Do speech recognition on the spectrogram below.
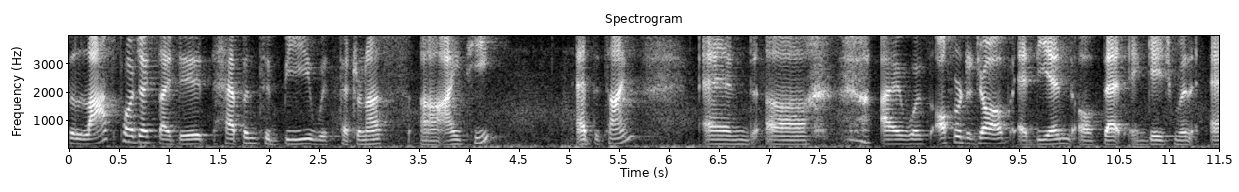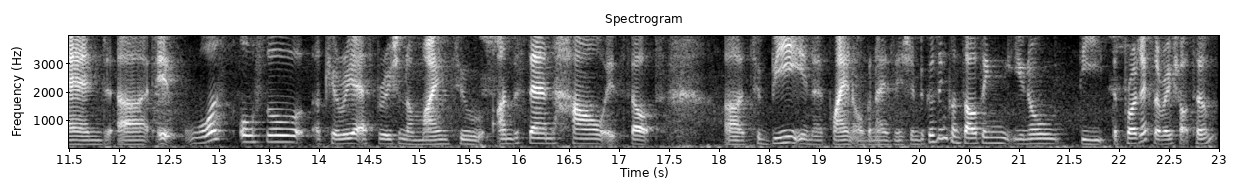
the last project I did happened to be with Petronas uh, IT at the time. And uh, I was offered a job at the end of that engagement. And uh, it was also a career aspiration of mine to understand how it felt uh, to be in a client organization because in consulting you know the the projects are very short term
